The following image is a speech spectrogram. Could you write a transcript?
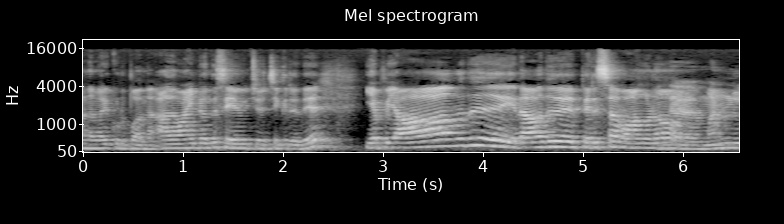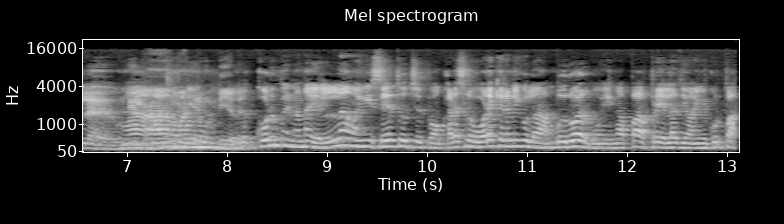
அந்த மாதிரி கொடுப்பாங்க. அதை வாங்கிட்டு வந்து சேமிச்சு வச்சுக்கிறது. எப்பயாவது ஏதாவது பெருசா வாங்கணும். மண்ணில் மண் உண்டியல். கொடுமை என்னன்னா எல்லாம் வாங்கி சேர்த்து வச்சிருப்போம். கடைசியில் உடைக்கிற அன்னைக்கு ஒரு ஐம்பது ரூபா இருக்கும். எங்க அப்பா அப்படியே எல்லாத்தையும் வாங்கி கொடுப்பா.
